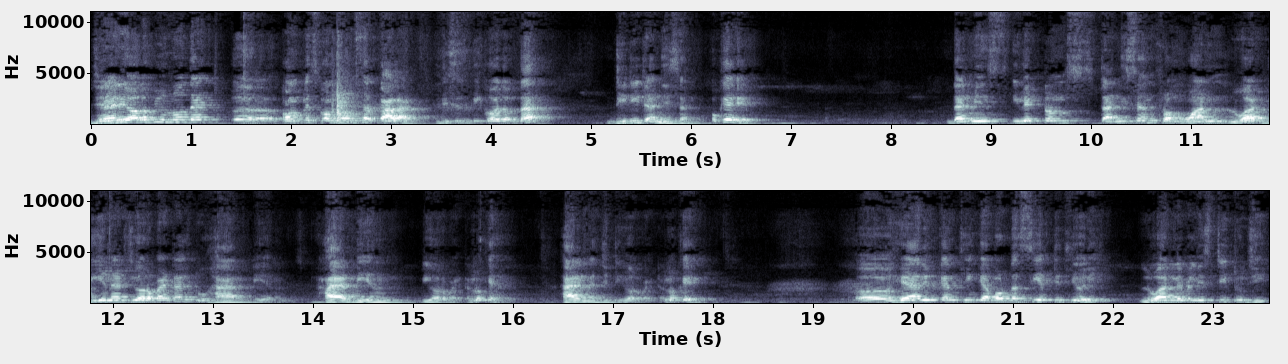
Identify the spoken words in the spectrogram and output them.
Generally, all of you know that uh, complex compounds are colored. This is because of the DD transition. Okay. That means electrons transition from one lower d energy orbital to higher d energy, higher d, orbital. Okay higher energy d orbital. Okay. Uh, here you can think about the CFT theory. Lower level is T2G.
